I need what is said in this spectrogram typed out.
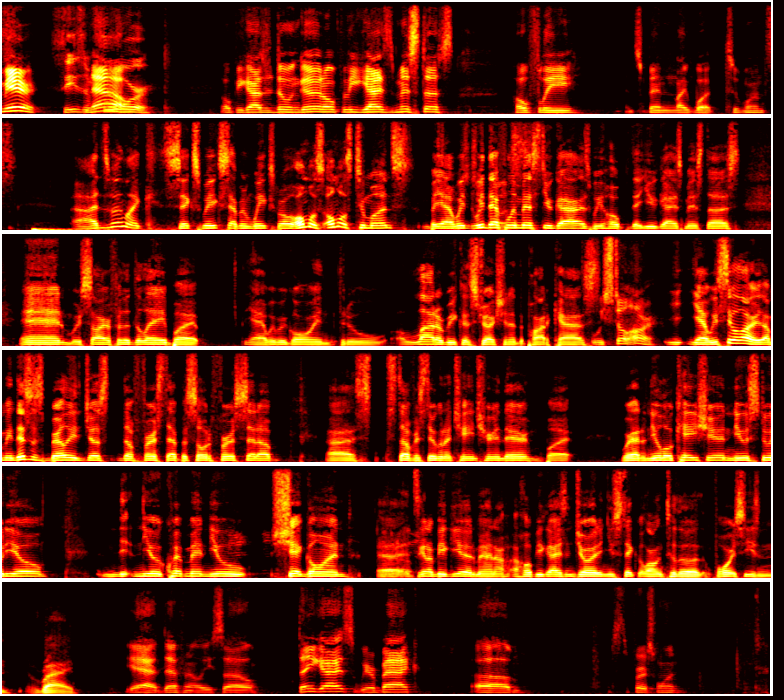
premiere. Season Now. four. Hope you guys are doing good. Hopefully you guys missed us. Hopefully it's been like what two months. Uh, it's been like six weeks, seven weeks, bro. Almost, almost two months. But yeah, we Almost we two definitely months. missed you guys. We hope that you guys missed us, and we're sorry for the delay. But yeah, we were going through a lot of reconstruction at the podcast. We still are. Y- yeah, we still are. I mean, this is barely just the first episode, first setup. Uh, s- stuff is still gonna change here and there, but we're at a new location, new studio, n- new equipment, new shit going. Uh, Yeah. it's gonna be good, man. I-, I hope you guys enjoy it and you stick along to the four season ride. Yeah, definitely. So thank you guys. We're back. Um, it's the first one.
